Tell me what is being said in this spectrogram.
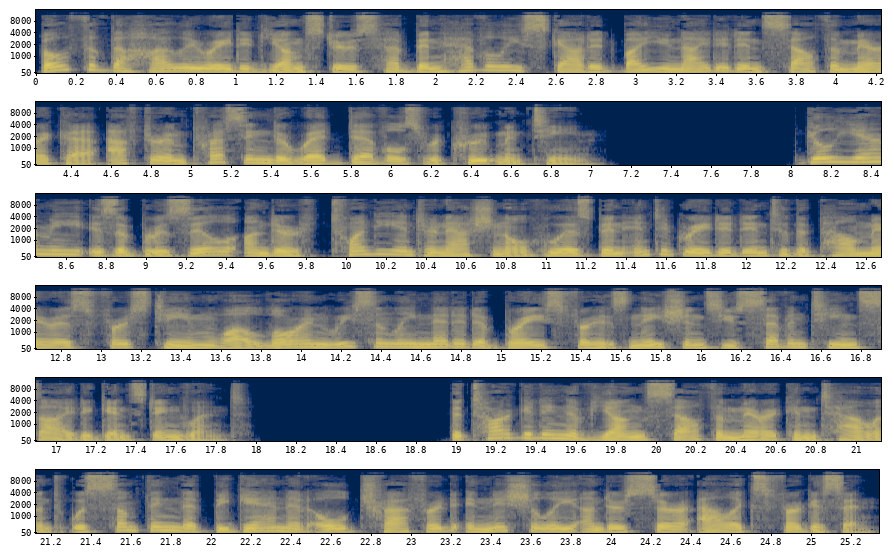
Both of the highly rated youngsters have been heavily scouted by United in South America after impressing the Red Devils recruitment team. Guilherme is a Brazil under-20 international who has been integrated into the Palmeiras first team while Lorran recently netted a brace for his nation's U17 side against England. The targeting of young South American talent was something that began at Old Trafford initially under Sir Alex Ferguson.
